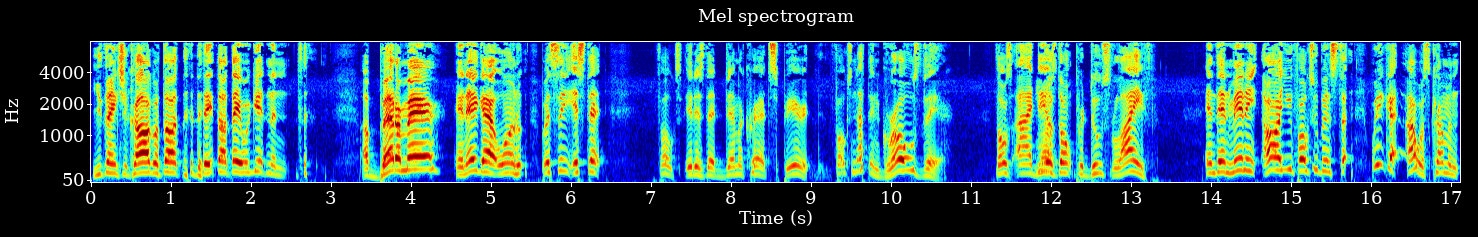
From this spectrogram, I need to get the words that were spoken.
You think Chicago thought they thought they were getting a, a better mayor, and they got one? Who, but see, it's that, folks. It is that Democrat spirit, folks. Nothing grows there. Those ideas don't produce life. And then many, all you folks who've been, stu- we got. I was coming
